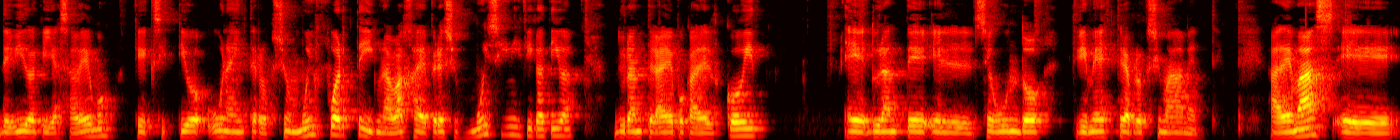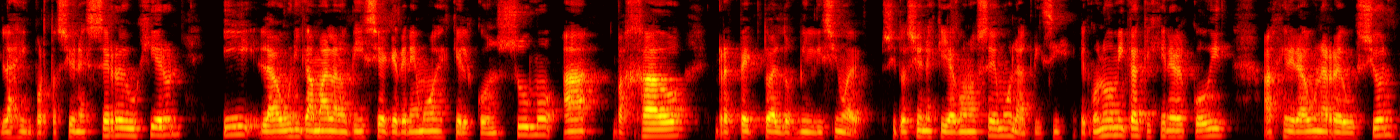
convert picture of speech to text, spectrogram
debido a que ya sabemos que existió una interrupción muy fuerte y una baja de precios muy significativa durante la época del COVID, eh, durante el segundo trimestre aproximadamente. Además, eh, las importaciones se redujeron y la única mala noticia que tenemos es que el consumo ha bajado respecto al 2019. Situaciones que ya conocemos, la crisis económica que genera el COVID ha generado una reducción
